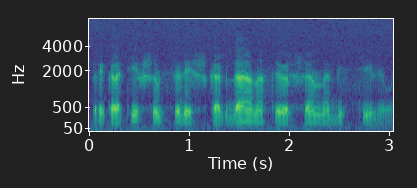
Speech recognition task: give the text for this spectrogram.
прекратившемся лишь когда она совершенно обессилила.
